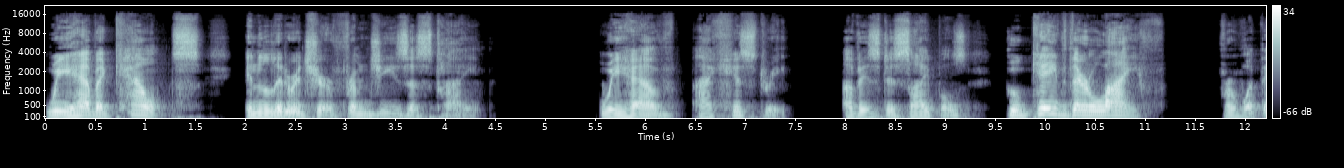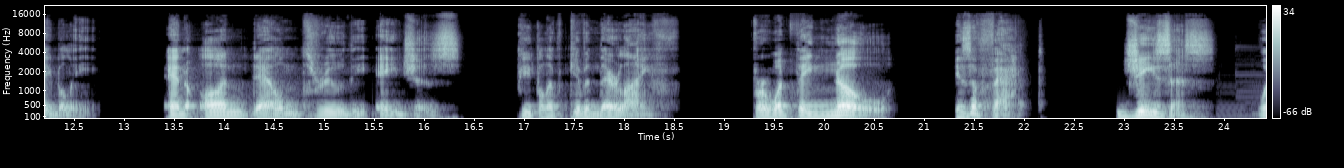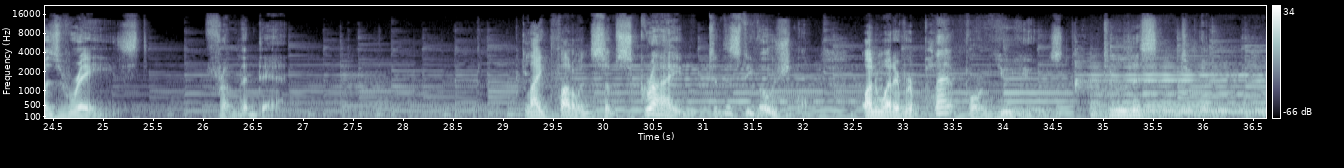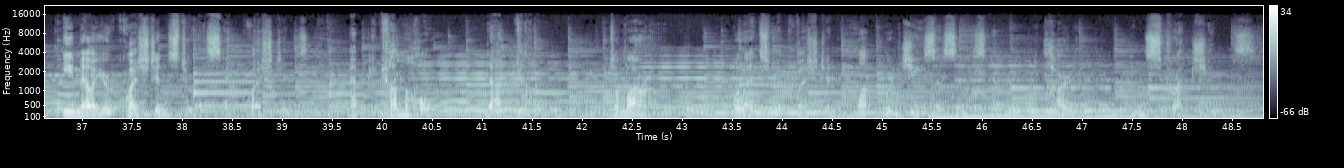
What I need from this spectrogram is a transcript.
We have accounts in literature from Jesus' time. We have a history of his disciples who gave their life for what they believe. And on down through the ages, people have given their life for what they know is a fact. Jesus was raised from the dead. Like, follow, and subscribe to this devotional on whatever platform you use to listen to it. Email your questions to us at questions at becomehope.com. Tomorrow, we'll answer the question what were Jesus' parting instructions?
